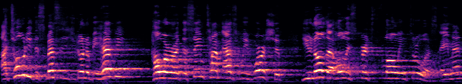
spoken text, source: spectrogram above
I told you this message is going to be heavy. However, at the same time as we worship, you know that Holy Spirit's flowing through us. Amen?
